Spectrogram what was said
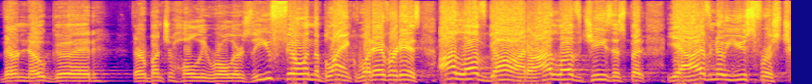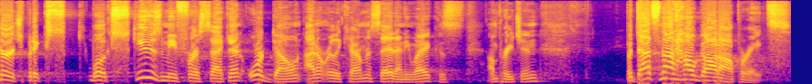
They're no good. They're a bunch of holy rollers. Do you fill in the blank, whatever it is. I love God or I love Jesus, but yeah, I have no use for his church. But ex- well, excuse me for a second, or don't. I don't really care. I'm going to say it anyway because I'm preaching. But that's not how God operates.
